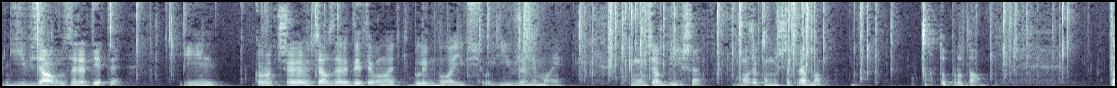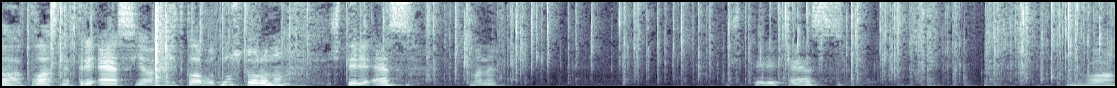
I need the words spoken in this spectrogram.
її взяв зарядити. І, коротше, взяв зарядити, вона тільки блимнула і все, її вже немає. Тому взяв більше. Може комусь ще треба, то продам. Так, власне, 3S я відклав в одну сторону. 4S у мене 4S. 2,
